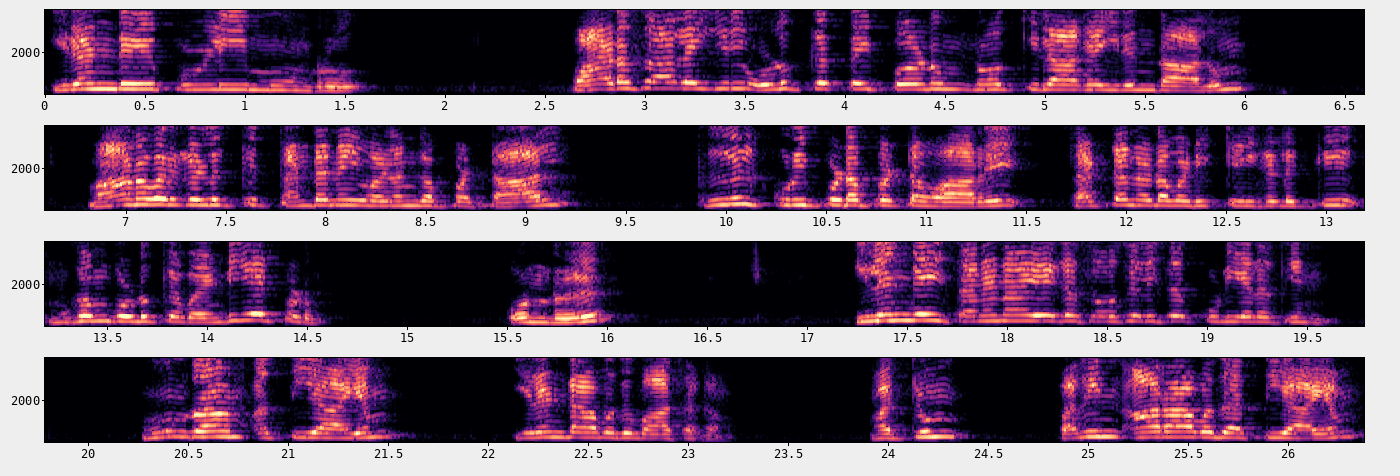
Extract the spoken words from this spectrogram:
இரண்டு புள்ளி மூன்று. பாடசாலையில் ஒழுக்கத்தை பேணும் நோக்கிலாக இருந்தாலும் மாணவர்களுக்கு தண்டனை வழங்கப்பட்டால் கீழ் குறிப்பிடப்பட்டவாறு சட்ட நடவடிக்கைகளுக்கு முகம் கொடுக்க வேண்டி ஏற்படும். ஒன்று இலங்கை சனநாயக சோசலிச குடியரசின் மூன்றாம் அத்தியாயம் இரண்டாவது வாசகம். மற்றும் பதினாறாவது அத்தியாயம்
